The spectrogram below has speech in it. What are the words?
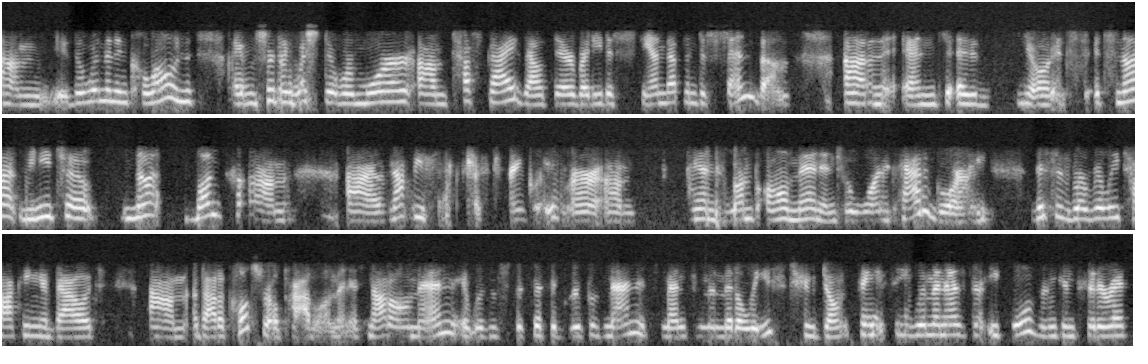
um, the women in Cologne, I'm sure they wish there were more um, tough guys out there ready to stand up and defend them. Um, and uh, you know, it's it's not. We need to not lump, um, uh, not be sexist, frankly, or um, and lump all men into one category. This is we're really talking about um, about a cultural problem, and it's not all men. It was a specific group of men. It's men from the Middle East who don't think see women as their equals and consider it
